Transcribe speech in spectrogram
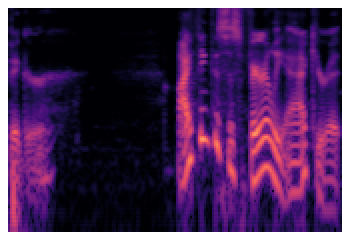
bigger. I think this is fairly accurate.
